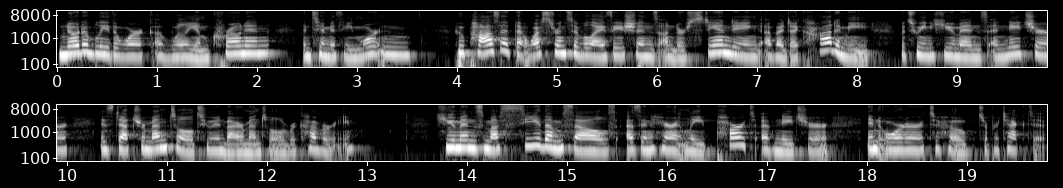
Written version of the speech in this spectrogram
notably the work of William Cronon and Timothy Morton, who posit that Western civilization's understanding of a dichotomy between humans and nature is detrimental to environmental recovery. Humans must see themselves as inherently part of nature in order to hope to protect it.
